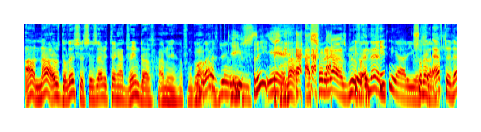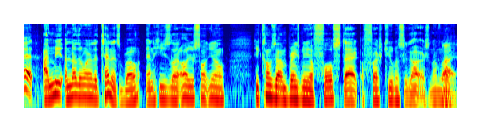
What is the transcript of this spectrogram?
I don't know. It was delicious. It's everything I dreamed of. I mean, from You going. was dreaming. He you was- was asleep. yeah. No, I swear to God, it was beautiful. Peeled And then, kidney out of you. so then something. after that, I meet another one of the tenants, bro, and he's like, "Oh, you're so you know." He comes out and brings me a full stack of fresh Cuban cigars, and I'm like,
